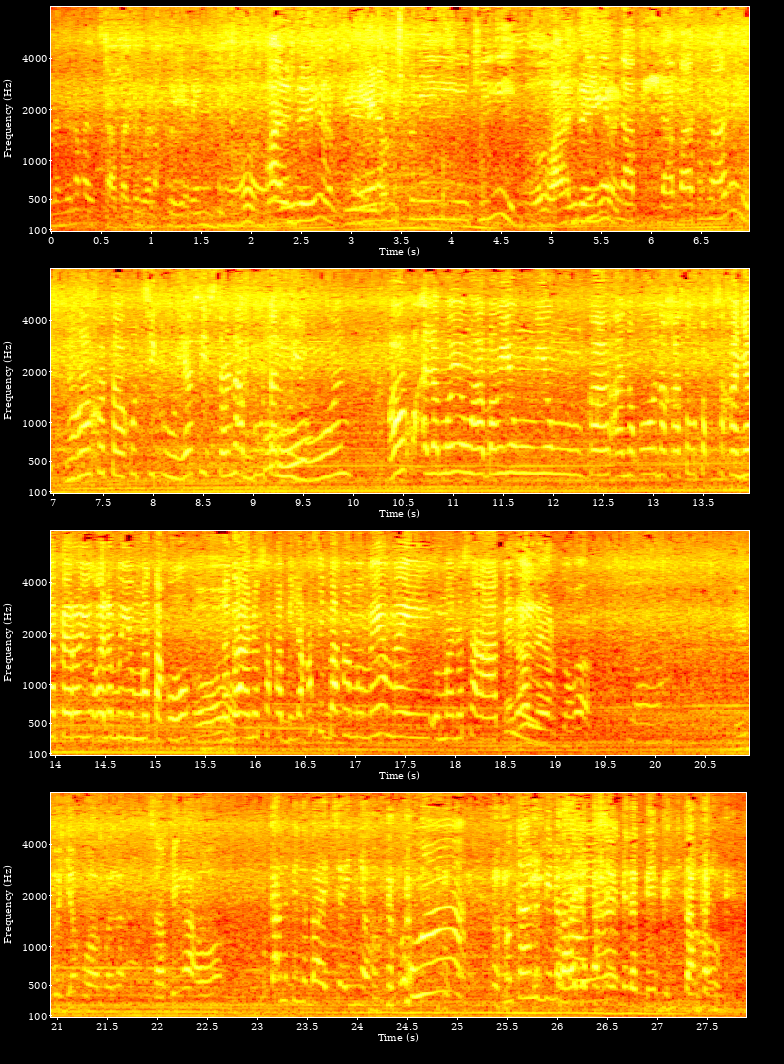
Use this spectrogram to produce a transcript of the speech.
Kala nila kahit Sabado walang clearing. Oo. Holiday nga, Kaya ang gusto ni Chili. Oo, holiday nga. Nap, napasok na rin. Nakakatakot si kuya, sister, naabutan mo Oo. yun. Ah, alam mo yung habang yung yung ka- ano ko nakatutok sa kanya pero yung alam mo yung mata ko Oo. nagaano sa kabila kasi baka mamaya may umano sa atin Kaya eh. alerto ka. Oo. Ibo dyan po pala. Sabi nga, oh, magkano binabayad sa inyo? Oo nga. Magkano Tayo kasi binabayad? pinagbibintangan. eh.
